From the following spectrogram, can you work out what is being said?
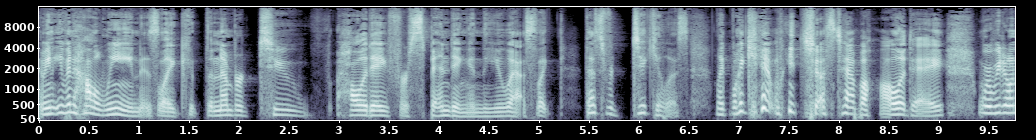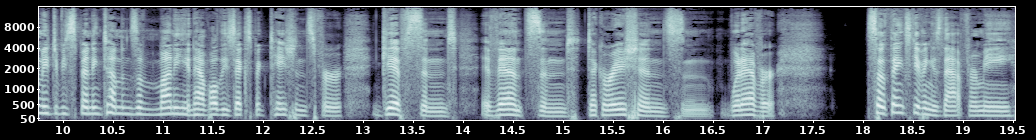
I mean, even Halloween is like the number two holiday for spending in the US. Like, that's ridiculous. Like, why can't we just have a holiday where we don't need to be spending tons of money and have all these expectations for gifts and events and decorations and whatever? So, Thanksgiving is that for me.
